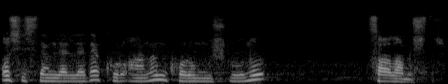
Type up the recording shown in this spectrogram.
o sistemlerle de Kur'an'ın korunmuşluğunu sağlamıştır.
